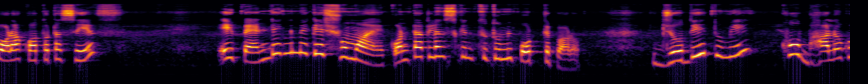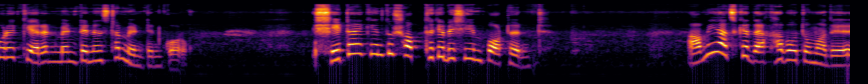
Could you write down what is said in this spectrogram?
পরা কতটা সেফ এই প্যান্ডেমিকের সময় কন্ট্যাক্ট লেন্স কিন্তু তুমি পরতে পারো। যদি তুমি খুব ভালো করে কেয়ার অ্যান্ড মেনটেনেন্সটা মেনটেন করো। সেটাই কিন্তু সব থেকে বেশি ইম্পর্ট্যান্ট আমি আজকে দেখাবো তোমাদের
